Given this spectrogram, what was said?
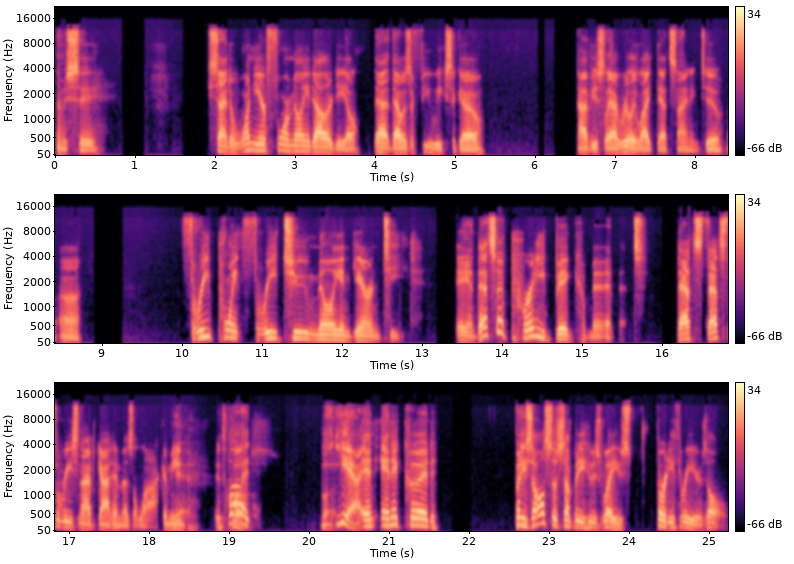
Let me see. He signed a one-year, four million dollar deal. That that was a few weeks ago. Obviously, I really like that signing too. Uh, 3.32 million guaranteed and that's a pretty big commitment. That's that's the reason I've got him as a lock. I mean, yeah, it's but, close. But. Yeah, and and it could, but he's also somebody who's what he's 33 years old.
